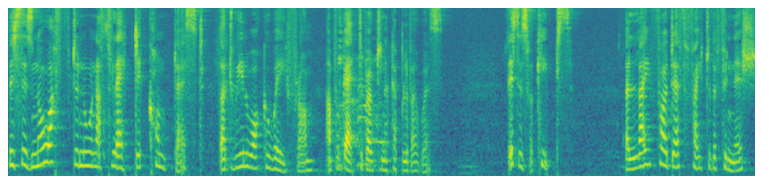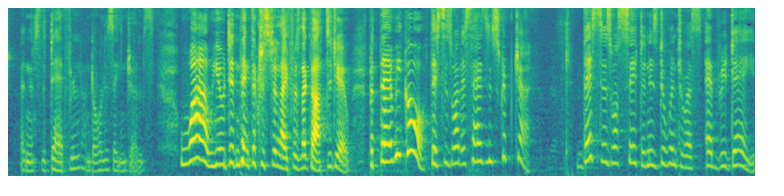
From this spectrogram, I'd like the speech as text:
This is no afternoon athletic contest that we'll walk away from and forget about in a couple of hours. This is for keeps. A life or death fight to the finish against the devil and all his angels. Wow, you didn't think the Christian life was like that, did you? But there we go. This is what it says in Scripture. This is what Satan is doing to us every day.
